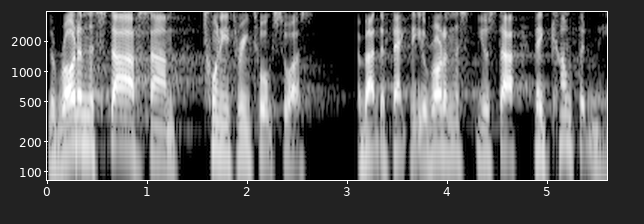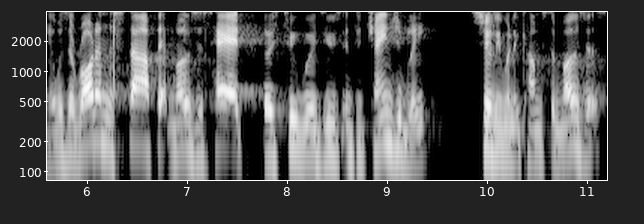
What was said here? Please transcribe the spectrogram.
The rod and the staff, Psalm 23 talks to us about the fact that your rod and the, your staff, they comfort me. It was a rod and the staff that Moses had, those two words used interchangeably, certainly when it comes to Moses,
